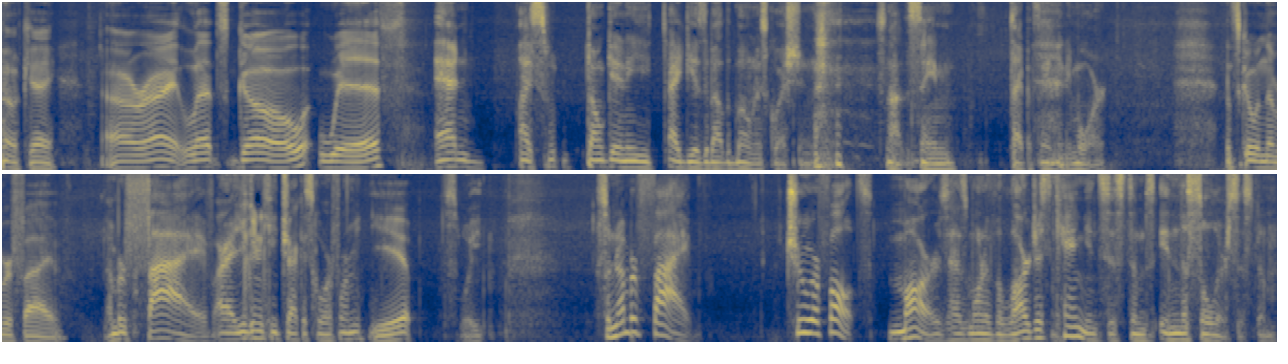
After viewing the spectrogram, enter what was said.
Okay. All right. Let's go with. And I sw- don't get any ideas about the bonus question. it's not the same type of thing anymore. Let's go with number five. Number five. All right, you're going to keep track of score for me? Yep. Sweet. So, number five true or false? Mars has one of the largest canyon systems in the solar system.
